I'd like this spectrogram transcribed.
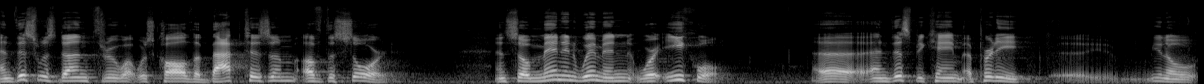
And this was done through what was called the baptism of the sword. And so men and women were equal. Uh, and this became a pretty uh, you know,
